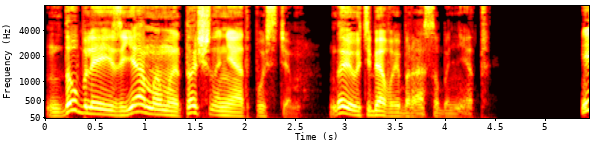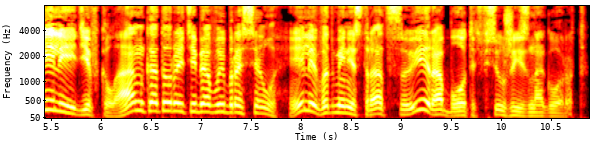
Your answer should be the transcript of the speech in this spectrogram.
Дубля из ямы мы точно не отпустим. Да и у тебя выбора особо нет. Или иди в клан, который тебя выбросил, или в администрацию и работать всю жизнь на город.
